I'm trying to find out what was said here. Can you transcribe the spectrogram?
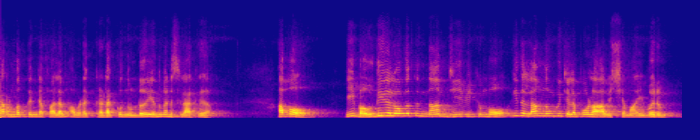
കർമ്മത്തിന്റെ ഫലം അവിടെ കിടക്കുന്നുണ്ട് എന്ന് മനസ്സിലാക്കുക. അപ്പോൾ ഈ ഭൗതിക ലോകത്ത് നാം ജീവിക്കുമ്പോൾ ഇതെല്ലാം നമുക്ക് ചിലപ്പോൾ ആവശ്യമായി വരും.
